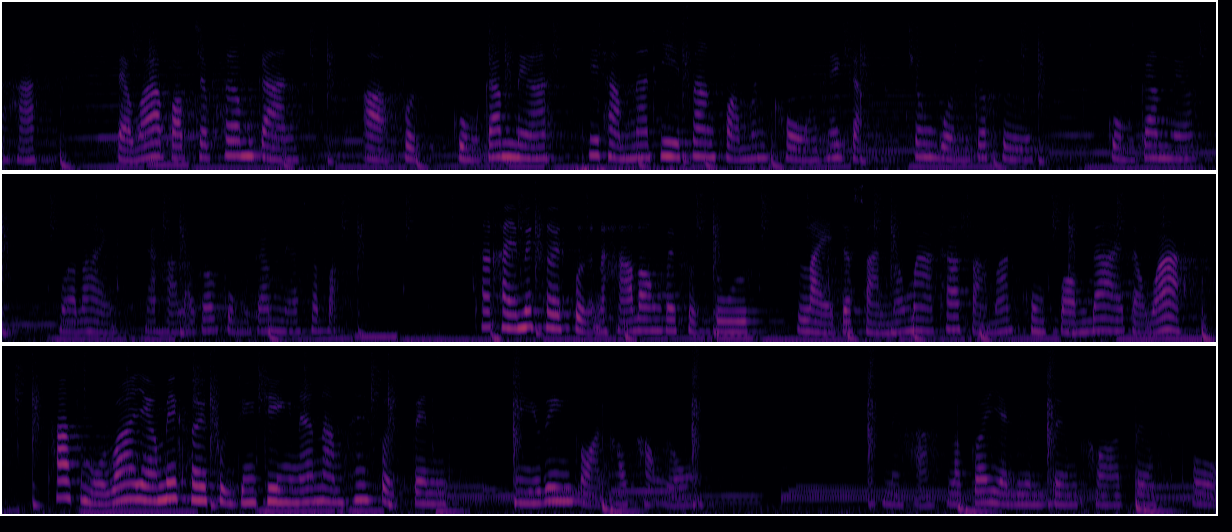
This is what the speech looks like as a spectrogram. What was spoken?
นะคะ แต่ว่าป๊อปจะเพิ่มการฝึก กลุ่มกล้ามเนื้อที่ทำหน้าที่สร้างความมั่นคงให้กับช่วงบนก็คือกลุ่มกล้ามเนื้อหัวไหล่นะคะ แล้วก็กลุ่มกล้ามเนื้อสะบัก ถ้าใครไม่เคยฝึกนะคะ ลองไปฝึกดูไหล่จะสั่นมากๆ ถ้าสามารถคุมฟอร์มได้ แต่ว่าถ้าสมมติว่ายังไม่เคยฝึกจริง ๆ แนะนำให้ฝึกเป็นมีริ่งก่อนเอาเข่าลงนะคะ แล้วก็อย่าลืมเติมคอเติมสะโพก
